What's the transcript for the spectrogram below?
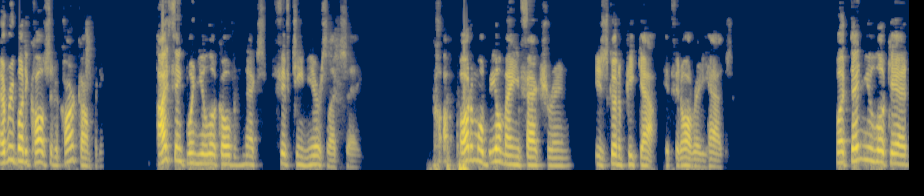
everybody calls it a car company. I think when you look over the next 15 years, let's say, automobile manufacturing is going to peak out if it already has. But then you look at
